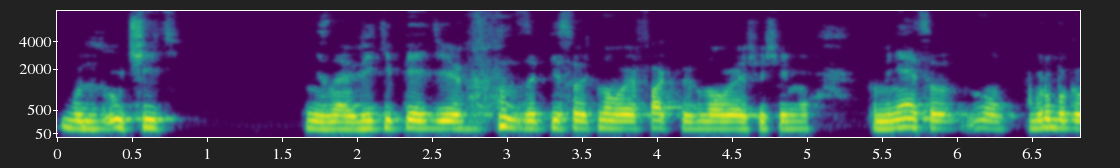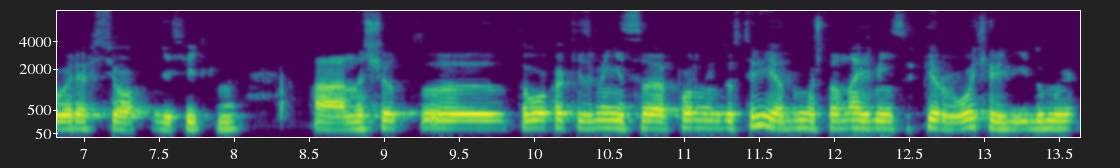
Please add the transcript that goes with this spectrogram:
будут учить не знаю, в Википедию записывать новые факты, новые ощущения. Поменяется, ну, грубо говоря, все, действительно. А насчет э, того, как изменится порноиндустрия, я думаю, что она изменится в первую очередь, и думаю,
